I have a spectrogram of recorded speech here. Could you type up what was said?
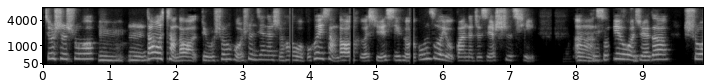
就是说，嗯嗯，当我想到比如生活瞬间的时候，我不会想到和学习和工作有关的这些事情。嗯，所以我觉得说，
